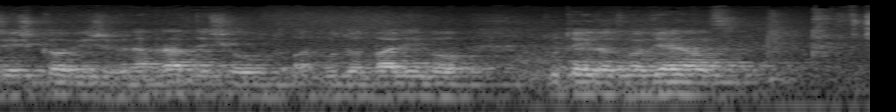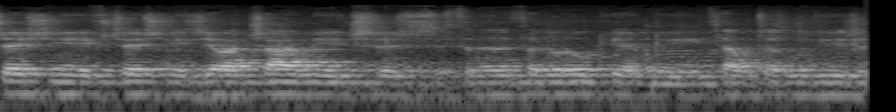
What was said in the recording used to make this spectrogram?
Grześkowi, żeby naprawdę się odbudowali, bo tutaj rozmawiając wcześniej, wcześniej z działaczami, czy z trenerem Fedorukiem i cały czas mówili, że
